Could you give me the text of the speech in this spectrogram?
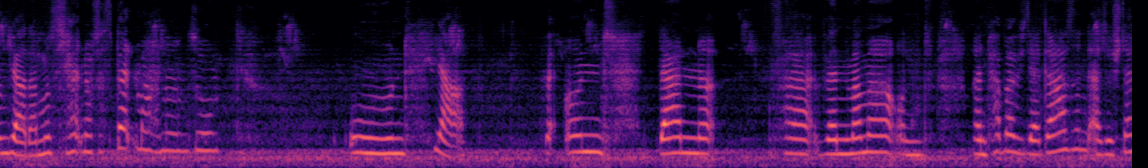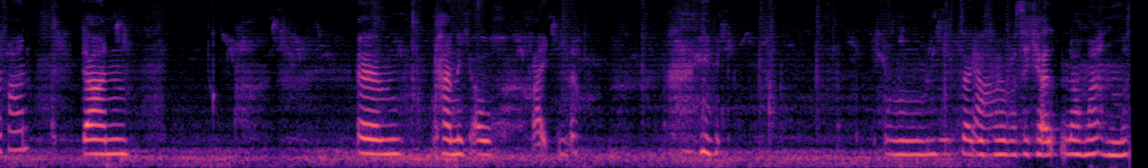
und ja, da muss ich halt noch das Bett machen und so. Und ja, und dann, äh, wenn Mama und mein Papa wieder da sind, also Stefan, dann ähm, kann ich auch reiten. und ich zeige ja. jetzt mal, was ich halt noch machen muss.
